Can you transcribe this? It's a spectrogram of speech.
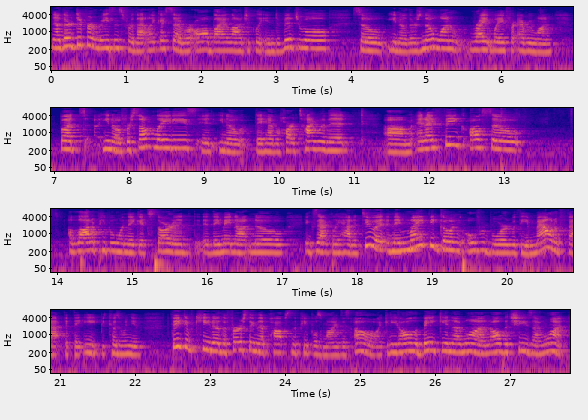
Now there are different reasons for that. Like I said, we're all biologically individual. So, you know, there's no one right way for everyone. But, you know, for some ladies, it, you know, they have a hard time with it. Um, and I think also a lot of people when they get started they may not know exactly how to do it and they might be going overboard with the amount of fat that they eat because when you think of keto the first thing that pops into people's minds is oh i can eat all the bacon i want all the cheese i want.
